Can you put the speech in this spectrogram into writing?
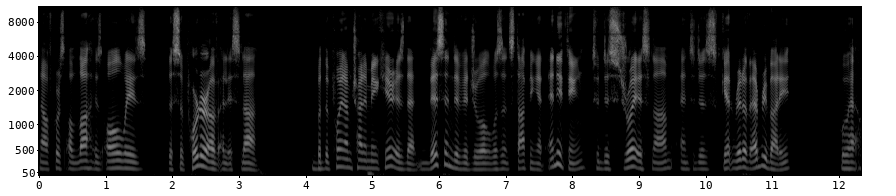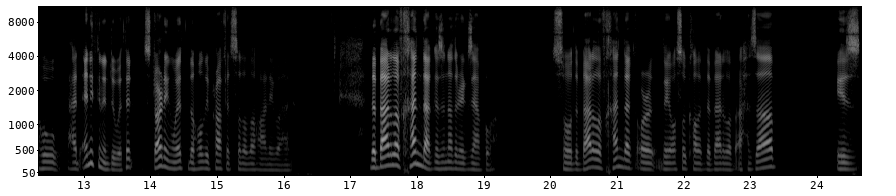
Now, of course, Allah is always the supporter of Al Islam. But the point I'm trying to make here is that this individual wasn't stopping at anything to destroy Islam and to just get rid of everybody who, ha- who had anything to do with it, starting with the Holy Prophet. The Battle of Khandaq is another example. So, the Battle of Khandaq, or they also call it the Battle of Ahzab, is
